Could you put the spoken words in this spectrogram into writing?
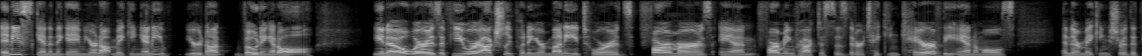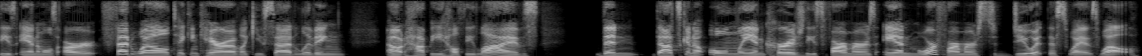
any skin in the game. You're not making any, you're not voting at all. You know, whereas if you were actually putting your money towards farmers and farming practices that are taking care of the animals and they're making sure that these animals are fed well, taken care of, like you said, living out happy, healthy lives, then that's going to only encourage these farmers and more farmers to do it this way as well.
